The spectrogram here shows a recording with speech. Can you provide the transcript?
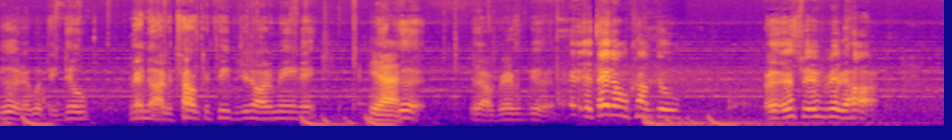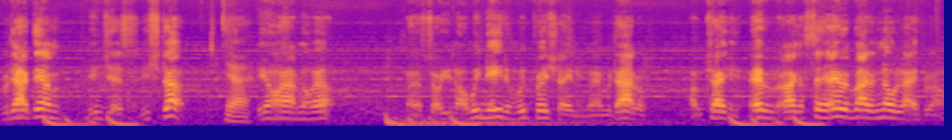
good at what they do. They know how to talk to people. You know what I mean? They Yeah. good. They are very good. If they don't come through, it's, it's really hard. Without them, you just you stuck. Yeah. You don't have no help. Uh, so, you know, we need them. We appreciate them, man. Without them, I'm telling you, every, like I said, everybody know lifelong.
